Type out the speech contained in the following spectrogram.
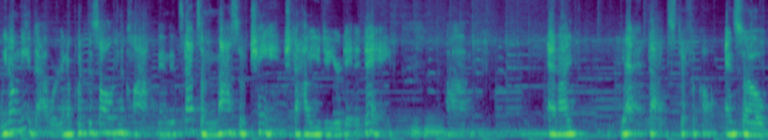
we don't need that. We're going to put this all in the cloud, and it's that's a massive change to how you do your day to day. And I get that's difficult, and so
